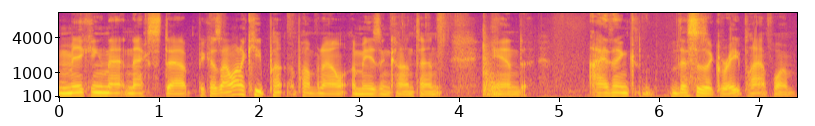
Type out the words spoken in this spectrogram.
making that next step because I want to keep pumping out amazing content and I think this is a great platform.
